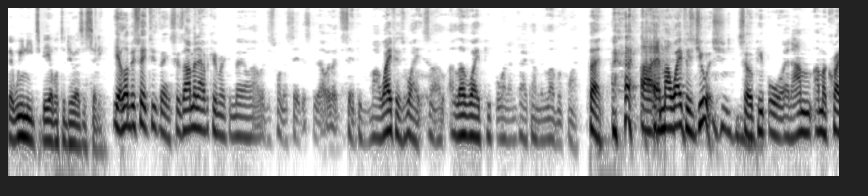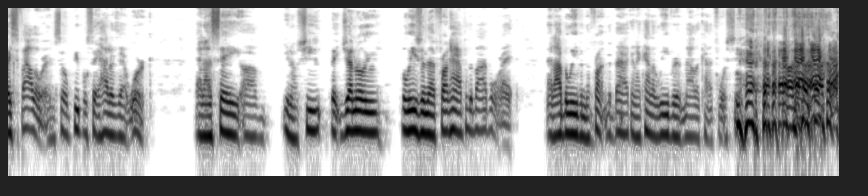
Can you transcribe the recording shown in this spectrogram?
that we need to be able to do as a city? Yeah, let me say two things because I'm an African American male. And I would just want to say this because I would like to say people, my wife is white, so I, I love white people, and in fact, I'm in love with one. But uh, and my wife is Jewish, so people and I'm I'm a Christ follower, and so people say, how does that work? And I say, um, you know, she generally believes in that front half of the Bible, right? And I believe in the front and the back, and I kind of leave her at Malachi 4 6. and It's I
